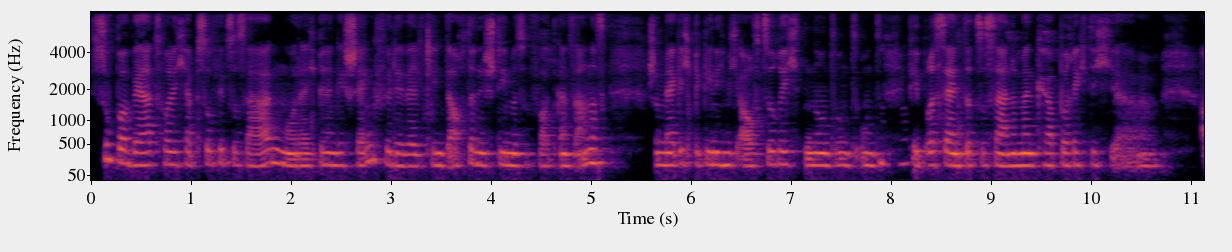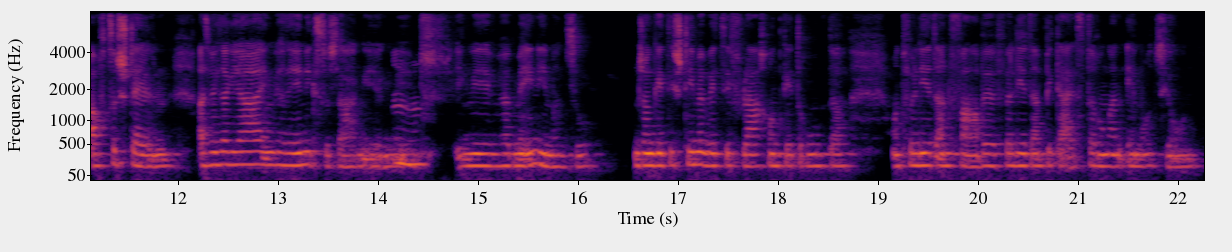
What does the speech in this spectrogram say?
super wertvoll, ich habe so viel zu sagen oder ich bin ein Geschenk für die Welt, klingt auch deine Stimme sofort ganz anders schon merke ich, beginne ich mich aufzurichten und, und, und mhm. viel präsenter zu sein und meinen Körper richtig äh, aufzustellen. Also wenn ich sage, ja, irgendwie hat eh nichts zu sagen, irgendwie, mhm. irgendwie hört mir eh niemand zu. Und schon geht die Stimme, wird sie flach und geht runter und verliert an Farbe, verliert an Begeisterung, an Emotion.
